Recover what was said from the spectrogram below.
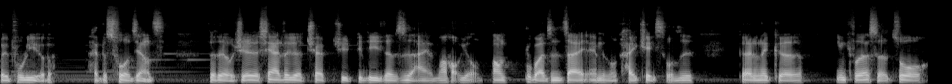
回复率还不错这样子，对对，我觉得现在这个 Chat GPT 真是还蛮好用，帮不管是在 Amazon 开 case 或是跟那个 influencer 做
